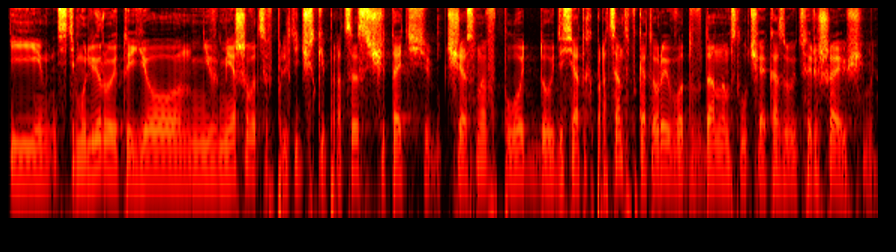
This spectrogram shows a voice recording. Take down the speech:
и стимулирует ее не вмешиваться в политический процесс, считать честно вплоть до десятых процентов, которые вот в данном данном случае оказываются решающими?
